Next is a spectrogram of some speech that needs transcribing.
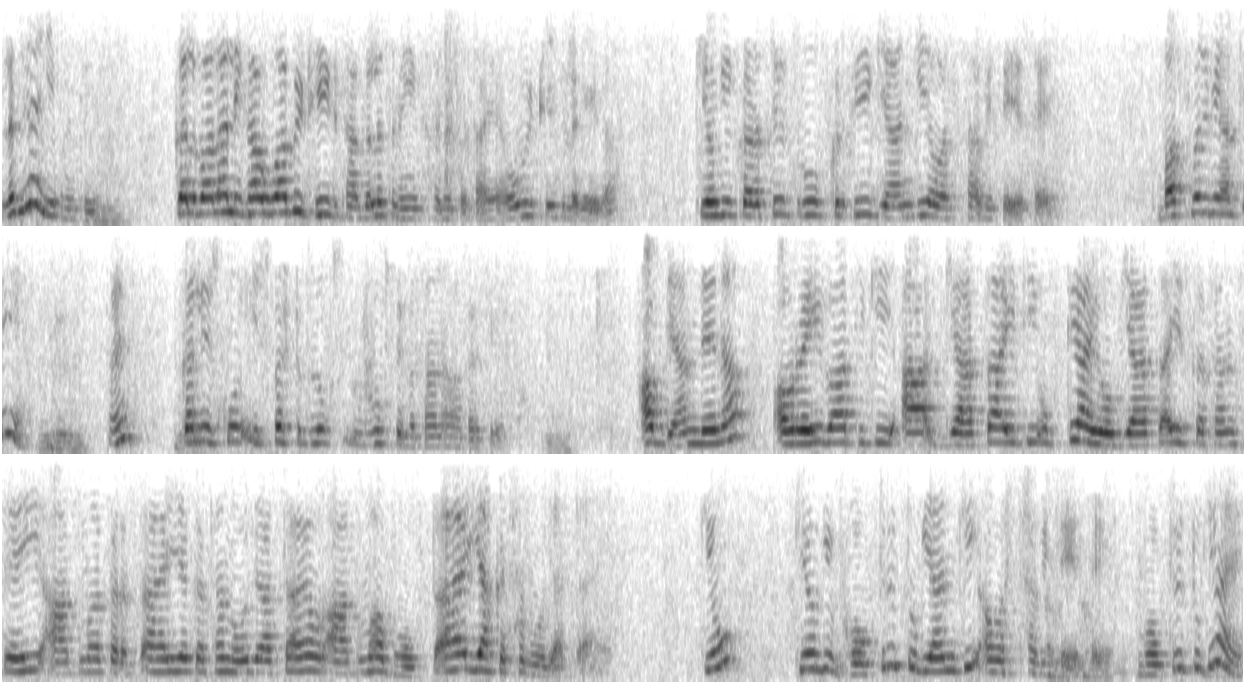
लग जाएगी पंक्ति कल वाला लिखा हुआ भी ठीक था गलत नहीं था जो बताया वो भी ठीक लगेगा। क्योंकि कर्तृत्व रूप कृति ज्ञान की अवस्था विशेष है। बात समझ में आती है, है? कल इसको स्पष्ट रूप से बताना आकर के। अब ध्यान देना और रही बात की ज्ञाता इति उक्त्या ज्ञाता इस कथन से ही आत्मा करता है यह कथन हो जाता है और आत्मा भोगता है यह कथन हो जाता है। क्यों? क्योंकि भोक्तृत्व ज्ञान की अवस्था विशेष है। भोक्तृत्व क्या है?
